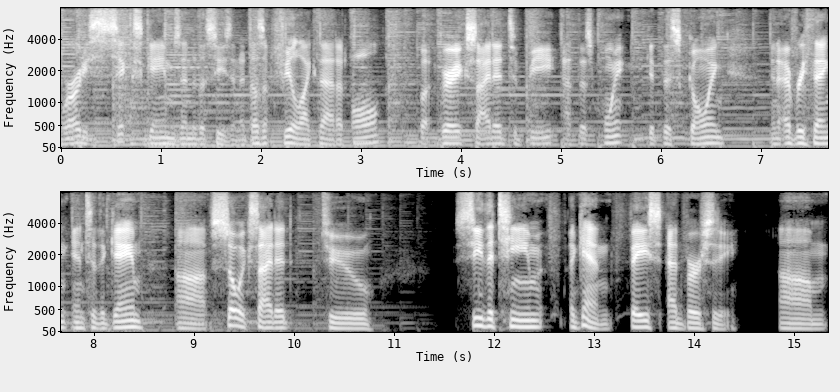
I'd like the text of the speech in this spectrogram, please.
We're already six games into the season. It doesn't feel like that at all, but very excited to be at this point, get this going and everything into the game. Uh, so excited to see the team again face adversity. Um,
